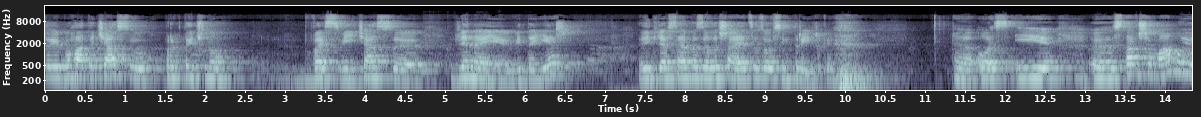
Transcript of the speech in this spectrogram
ти багато часу, практично весь свій час е, для неї віддаєш, і для себе залишається зовсім трішки. Е, Ось і е, ставши мамою,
